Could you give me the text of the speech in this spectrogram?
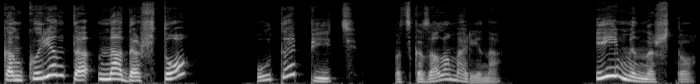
Конкурента надо что? Утопить, подсказала Марина. Именно что.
